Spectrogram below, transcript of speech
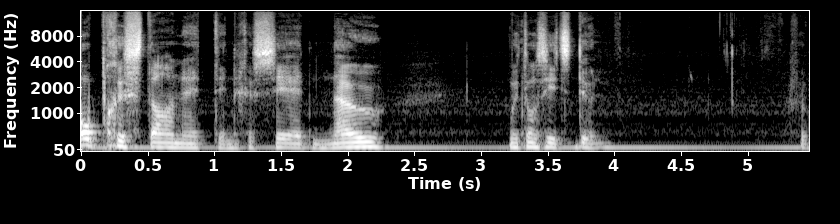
opgestaan het en gesê het nou moet ons iets doen. vir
